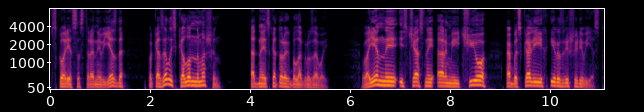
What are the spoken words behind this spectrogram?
Вскоре со стороны въезда показалась колонна машин, одна из которых была грузовой. Военные из частной армии Чио обыскали их и разрешили въезд.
